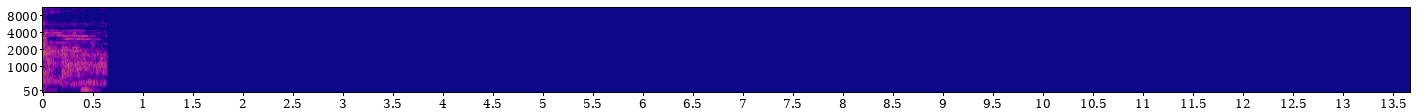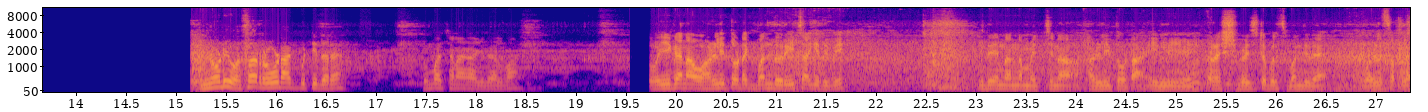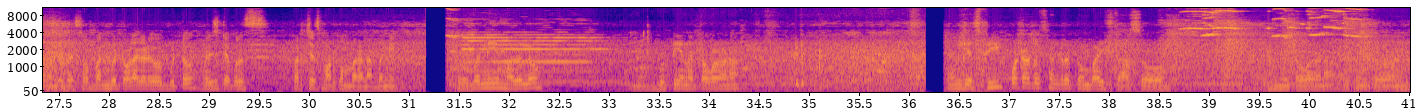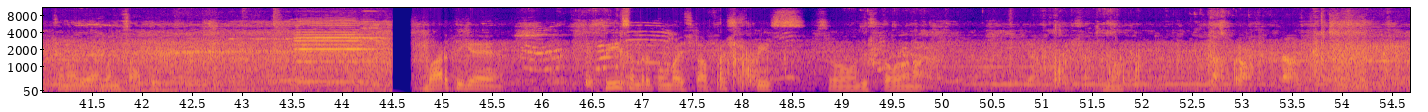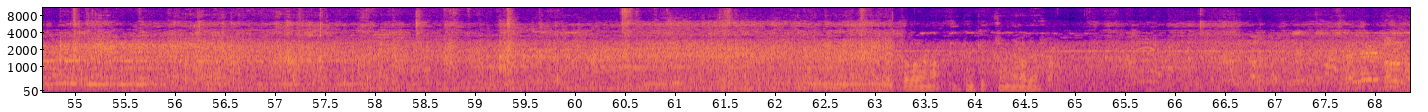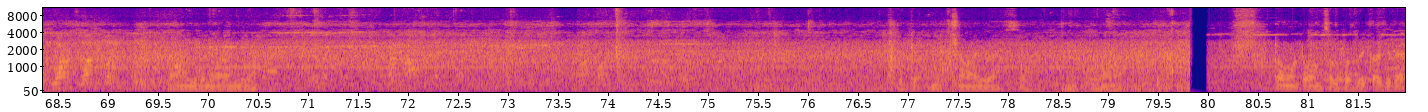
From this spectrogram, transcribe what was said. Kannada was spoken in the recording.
ನೋಡಿ ಹೊಸ ರೋಡ್ ಹಾಕ್ಬಿಟ್ಟಿದ್ದಾರೆ. ತುಂಬ ಚೆನ್ನಾಗಾಗಿದೆ ಅಲ್ವಾ? ಸೊ ಈಗ ನಾವು ಹಳ್ಳಿ ತೋಟಕ್ಕೆ ಬಂದು ರೀಚ್ ಆಗಿದ್ದೀವಿ. ಇದೇ ನನ್ನ ಮೆಚ್ಚಿನ ಹಳ್ಳಿ ತೋಟ. ಇಲ್ಲಿ ಫ್ರೆಶ್ ವೆಜಿಟೇಬಲ್ಸ್ ಬಂದಿದೆ. ಒಳ್ಳೆ ಸಪ್ಲೈ ಬಂದಿದೆ. ಸೊ ಬಂದ್ಬಿಟ್ಟು ಒಳಗಡೆ ಹೋಗ್ಬಿಟ್ಟು ವೆಜಿಟೇಬಲ್ಸ್ ಪರ್ಚೇಸ್ ಮಾಡ್ಕೊಂಬರೋಣ ಬನ್ನಿ. ಸೊ ಬನ್ನಿ ಮೊದಲು. ಬುಟ್ಟಿಯನ್ನು ತೊಗೊಳ್ಳೋಣ. ನನಗೆ ಸ್ವೀಟ್ ಪೊಟ್ಯಾಟೋಸ್ ಅಂದರೆ ತುಂಬ ಇಷ್ಟ. ಸೊ ಬನ್ನಿ ತೊಗೊಳ್ಳೋಣ. ಐ ಥಿಂಕ್ ಚೆನ್ನಾಗಿದೆ. ಒಂದು ಸಾಕು. ಭಾರತಿಗೆ ಪೀಸ್ ಅಂದರೆ ತುಂಬ ಇಷ್ಟ ಫ್ರೆಶ್ ಪೀಸ್. ಸೊ ಒಂದಿಷ್ಟು ತೊಗೊಳ್ಳೋಣ? ತಗೊಳ್ಳೋಣ. ಥಿಂಕ್ ಇದು ಚೆನ್ನಾಗಿದೆ. ಚೆನ್ನಾಗಿದೆ ಓಕೆ ಚೆನ್ನಾಗಿದೆ. ಸೊ ಹೋಗೋಣ ಟೊಮೊಟೊ ಒಂದು ಸ್ವಲ್ಪ ಬೇಕಾಗಿದೆ.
